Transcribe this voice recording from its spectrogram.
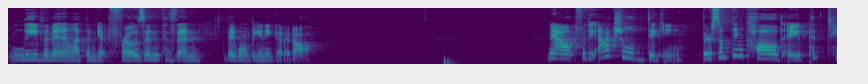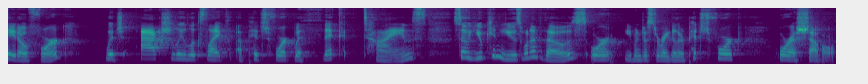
leave them in and let them get frozen because then they won't be any good at all. Now, for the actual digging, there's something called a potato fork, which actually looks like a pitchfork with thick tines. So you can use one of those, or even just a regular pitchfork, or a shovel.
